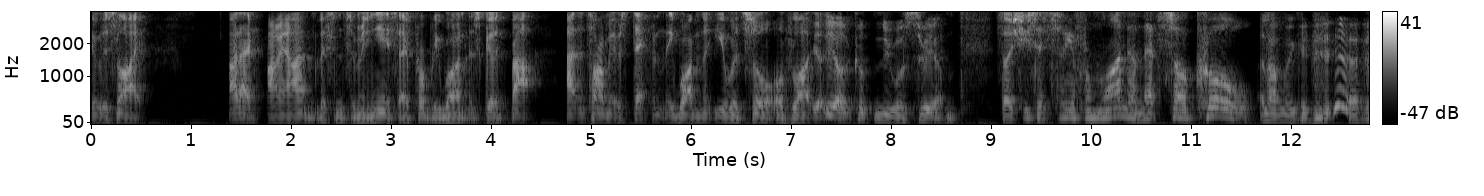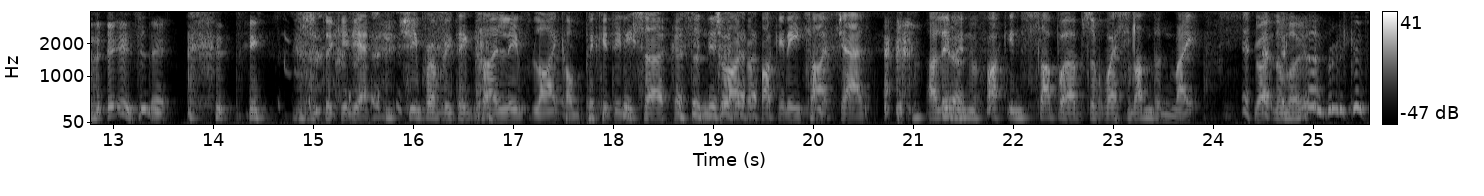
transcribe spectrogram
It was like I don't I mean I haven't listened to them in years, they probably weren't as good, but at the time it was definitely one that you would sort of like, yeah, yeah I got new Austrian. So she says, So you're from London, that's so cool. And I'm thinking, Yeah, it is, isn't it? thinking, yeah, she probably thinks I live like on Piccadilly Circus and drive a fucking E type jazz. I live Yeah. in the fucking suburbs of West London, mate. Right? And I'm like, yeah, really good.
